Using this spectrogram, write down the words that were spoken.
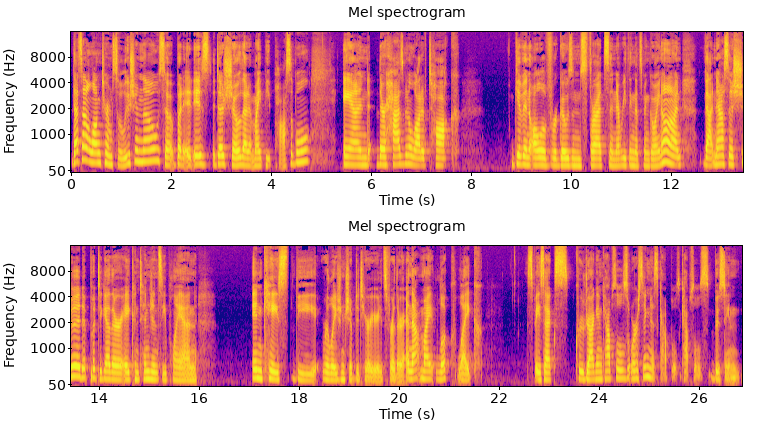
That's not a long term solution, though. So, but it is. It does show that it might be possible, and there has been a lot of talk given all of Rogozin's threats and everything that's been going on, that NASA should put together a contingency plan in case the relationship deteriorates further. And that might look like SpaceX Crew Dragon capsules or Cygnus capsules, capsules boosting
